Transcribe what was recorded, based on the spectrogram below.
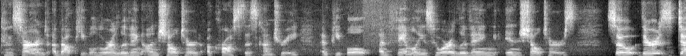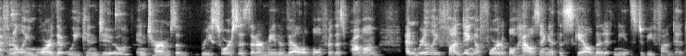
concerned about people who are living unsheltered across this country and people and families who are living in shelters. So there is definitely more that we can do in terms of resources that are made available for this problem and really funding affordable housing at the scale that it needs to be funded.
